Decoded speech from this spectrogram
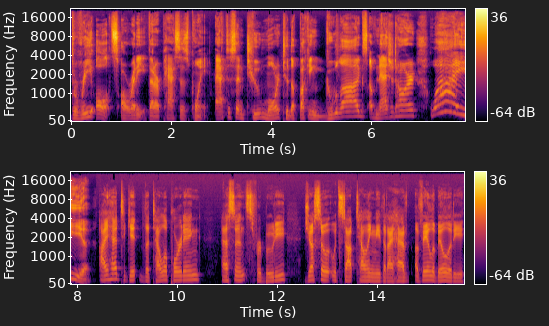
three alts already that are past this point. I have to send two more to the fucking gulags of Nazjatar? Why? I had to get the teleporting essence for booty just so it would stop telling me that I have availability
